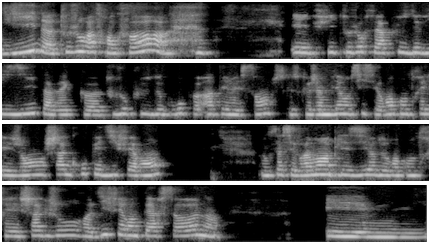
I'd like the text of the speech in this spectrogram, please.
guide, toujours à Francfort. Et puis toujours faire plus de visites avec euh, toujours plus de groupes intéressants, puisque ce que j'aime bien aussi, c'est rencontrer les gens. Chaque groupe est différent. Donc ça, c'est vraiment un plaisir de rencontrer chaque jour différentes personnes. Et hum,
